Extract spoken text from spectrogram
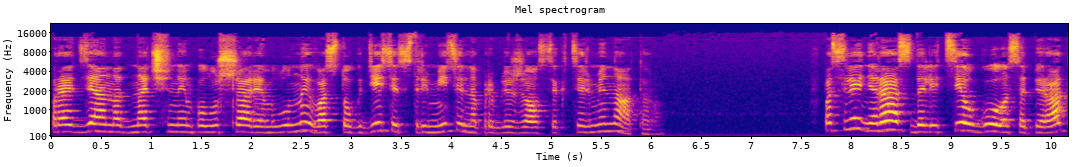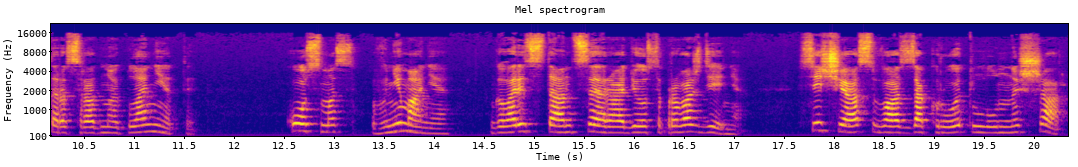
Пройдя над ночным полушарием Луны, Восток-10 стремительно приближался к терминатору. В последний раз долетел голос оператора с родной планеты. «Космос, внимание!» — говорит станция радиосопровождения. «Сейчас вас закроет лунный шар.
